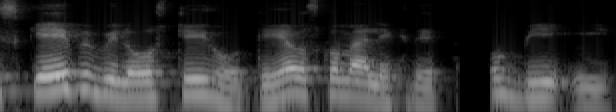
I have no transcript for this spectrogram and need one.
स्केप वेलोसिटी होती है, उसको मैं लिख देता हूँ बी ई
